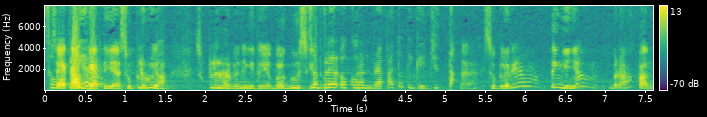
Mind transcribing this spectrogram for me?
Saya Suplir? kaget ya, suplir ya. Suplir harganya gitu ya, bagus gitu. suplir ukuran berapa tuh 3 juta Nah, suplir yang tingginya berapa? 40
